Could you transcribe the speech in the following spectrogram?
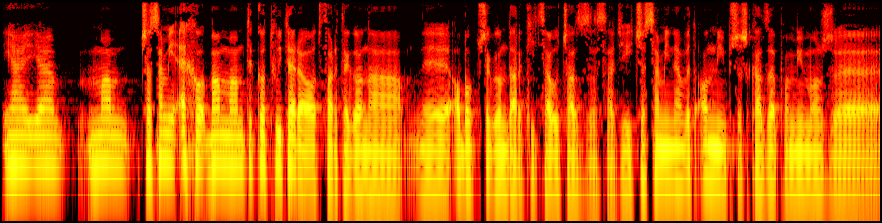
ja, ja mam czasami echo, mam, mam tylko Twittera otwartego na y, obok przeglądarki cały czas w zasadzie i czasami nawet on mi przeszkadza, pomimo że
